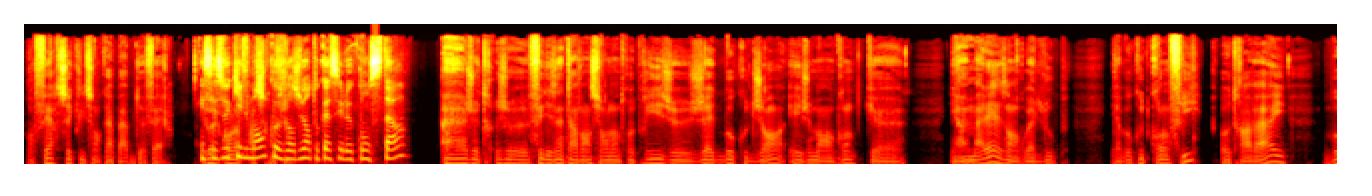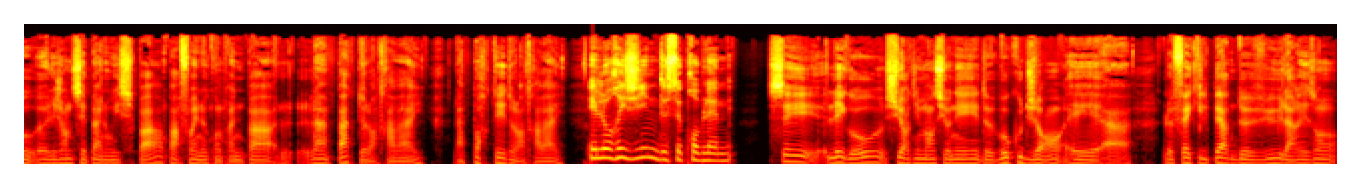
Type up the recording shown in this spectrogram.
pour faire ce qu'ils sont capables de faire. Et c'est ce qu'il manque aujourd'hui, en tout cas c'est le constat. Ah, je, fais des interventions en entreprise, je- j'aide beaucoup de gens et je me rends compte que il y a un malaise en Guadeloupe. Il y a beaucoup de conflits au travail. Euh, Les gens ne s'épanouissent pas. Parfois, ils ne comprennent pas l'impact de leur travail, la portée de leur travail. Et l'origine de ce problème? C'est l'ego surdimensionné de beaucoup de gens et euh, le fait qu'ils perdent de vue la raison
